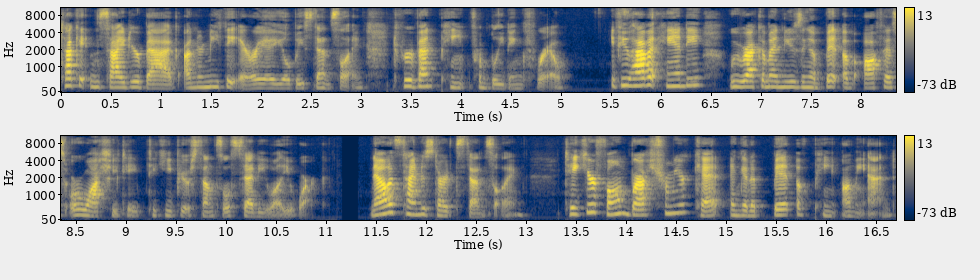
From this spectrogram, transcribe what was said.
tuck it inside your bag underneath the area you'll be stenciling to prevent paint from bleeding through. If you have it handy, we recommend using a bit of office or washi tape to keep your stencil steady while you work. Now it's time to start stenciling. Take your foam brush from your kit and get a bit of paint on the end.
